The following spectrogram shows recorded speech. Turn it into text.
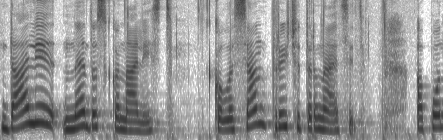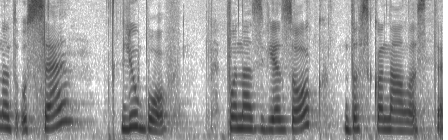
Далі недосконалість. Колосян 3,14. А понад усе любов. Вона зв'язок досконалости.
